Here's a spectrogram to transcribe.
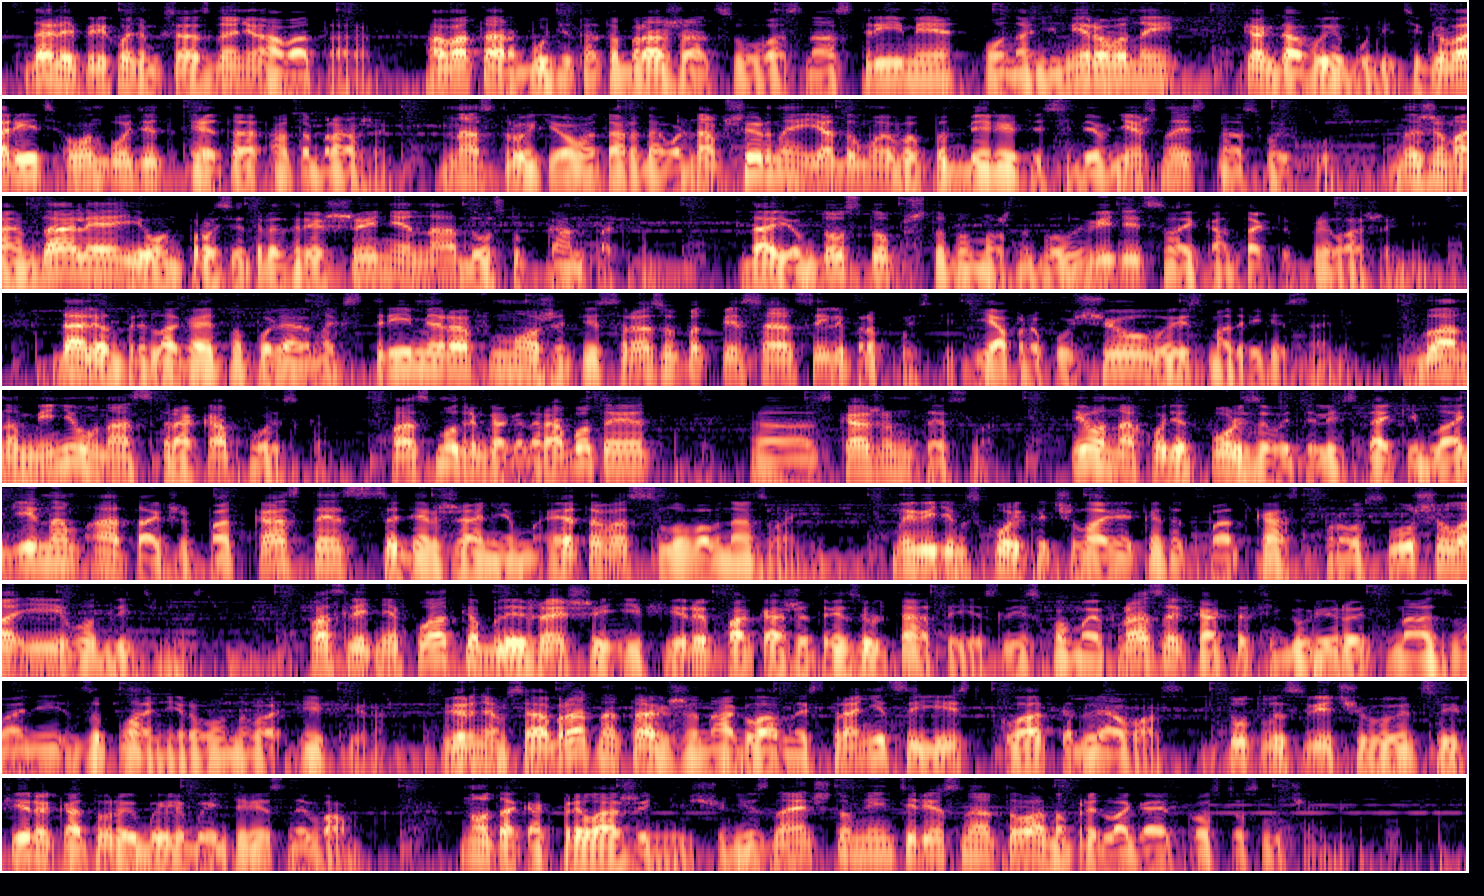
Далее переходим к созданию аватара. Аватар будет отображаться у вас на стриме, он анимированный. Когда вы будете говорить, он будет это отображать. Настройки у аватара довольно обширные, я думаю, вы подберете себе внешность на свой вкус. Нажимаем «Далее» и он просит разрешения на доступ к контактам. Даем доступ, чтобы можно было видеть свои контакты в приложении. Далее он предлагает популярных стримеров, можете сразу подписаться или пропустить. Я пропущу, вы смотрите сами. В главном меню у нас строка поиска. Посмотрим, как это работает, э, скажем, Tesla. И он находит пользователей с таким логином, а также подкасты с содержанием этого слова в названии. Мы видим, сколько человек этот подкаст прослушало и его длительность. Последняя вкладка «Ближайшие эфиры» покажет результаты, если искомая фраза как-то фигурирует в названии запланированного эфира. Вернемся обратно. Также на главной странице есть вкладка «Для вас». Тут высвечиваются эфиры, которые были бы интересны вам. Но так как приложение еще не знает, что мне интересно, то оно предлагает просто случайные.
